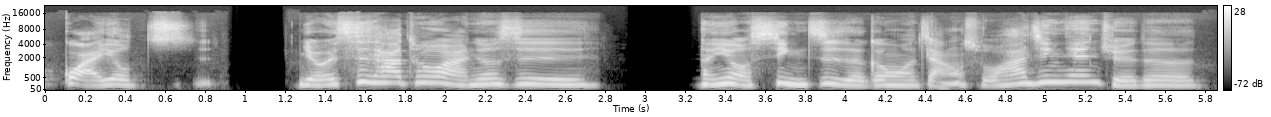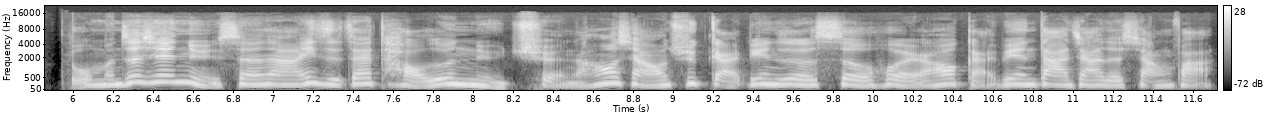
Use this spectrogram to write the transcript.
怪又直。有一次他突然就是很有兴致的跟我讲说，他今天觉得我们这些女生啊一直在讨论女权，然后想要去改变这个社会，然后改变大家的想法，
